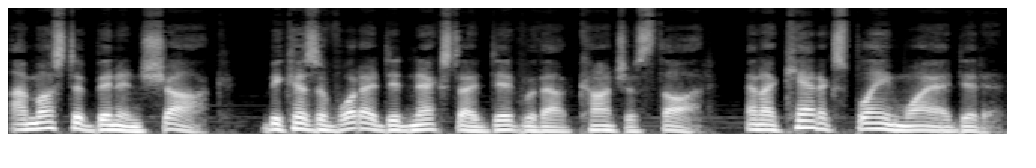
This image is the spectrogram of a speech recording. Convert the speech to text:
I must have been in shock, because of what I did next I did without conscious thought, and I can't explain why I did it.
